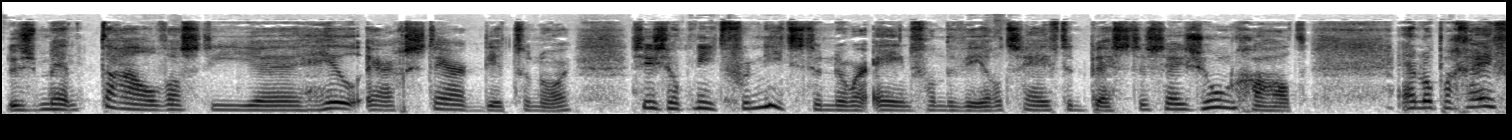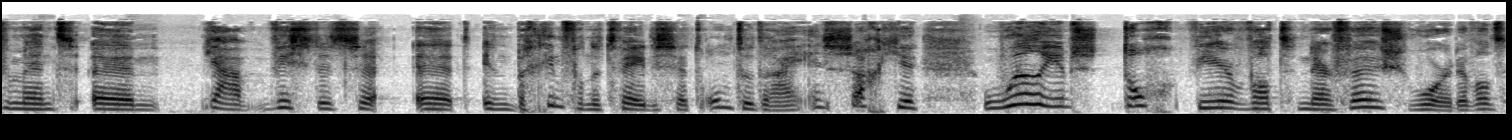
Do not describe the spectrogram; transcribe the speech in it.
Dus mentaal was die uh, heel erg sterk, dit toernooi. Ze is ook niet voor niets de nummer 1 van de wereld. Ze heeft het beste seizoen gehad. En op een gegeven moment... Uh, ja, wist ze het in het begin van de tweede set om te draaien. En zag je Williams toch weer wat nerveus worden. Want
